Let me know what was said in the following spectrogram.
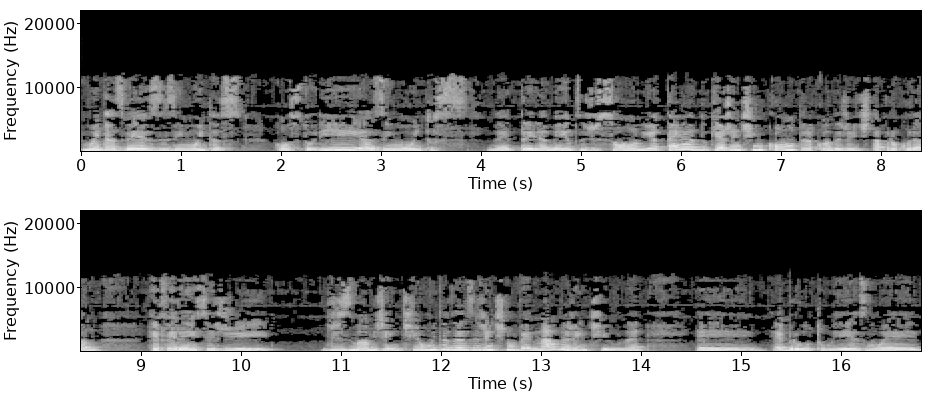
muitas vezes em muitas consultorias, em muitos né, treinamentos de sono e até do que a gente encontra quando a gente está procurando referências de, de desmame gentil, muitas vezes a gente não vê nada gentil, né? É, é bruto mesmo, é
